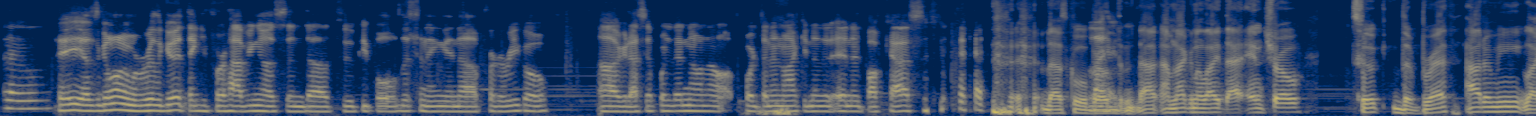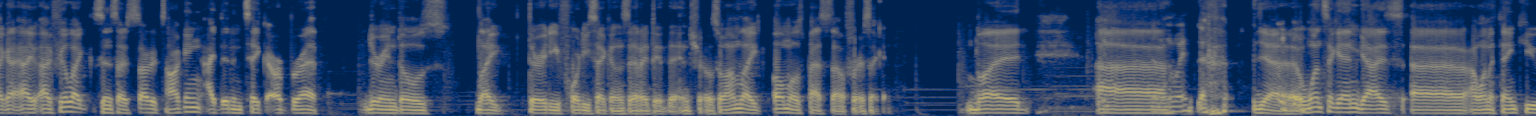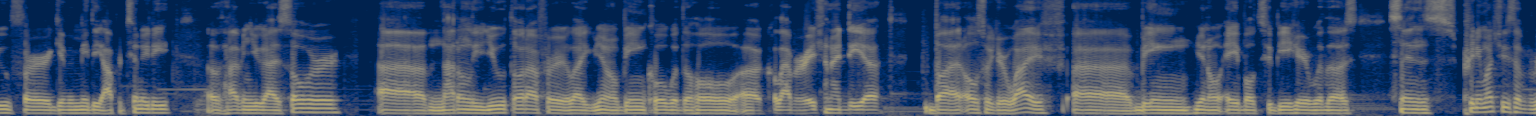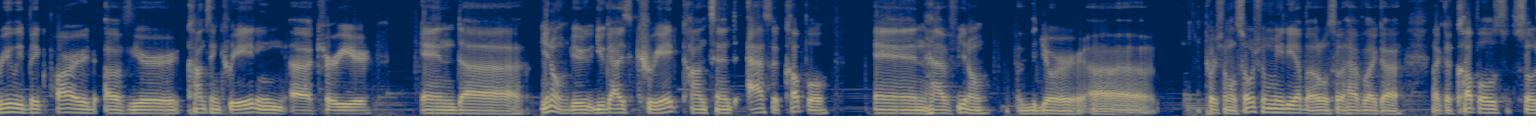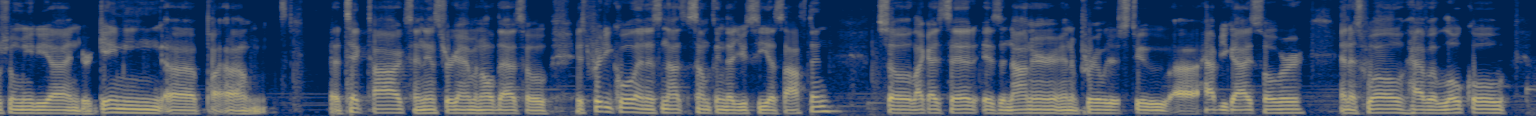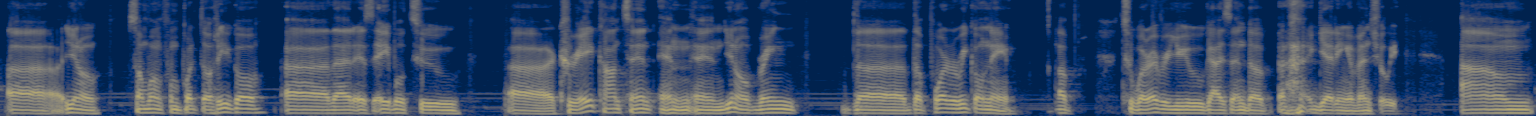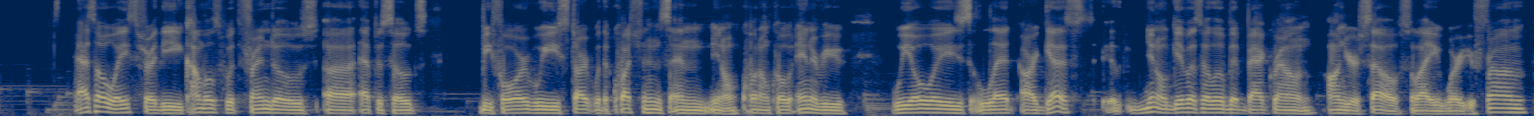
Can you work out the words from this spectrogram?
Hello. Hey, how's it going? We're really good. Thank you for having us and uh, to people listening in uh, Puerto Rico. Uh, gracias por tenernos, por tenernos aquí en el, en el podcast. That's cool, bro. Like- I'm not gonna lie, that intro took the breath out of me. Like I, I feel like since I started talking, I didn't take our breath during those like 30, 40 seconds that I did the intro. So I'm like almost passed out for a second. But uh yeah. Once again guys uh i want to thank you for giving me the opportunity of having you guys over. Um not only you Tora for like you know being cool with the whole uh, collaboration idea but also your wife uh being you know able to be here with us since pretty much she's a really big part of your content creating uh career. And uh you know you, you guys create content as a couple and have you know your uh personal social media but also have like a like a couple's social media and your gaming uh, um uh, TikToks and Instagram and all that. So it's pretty cool, and it's not something that you see as often. So, like I said, it's an honor and a privilege to uh, have you guys over, and as well have a local, uh, you know, someone from Puerto Rico uh, that is able to uh, create content and and you know bring the the Puerto Rico name up to wherever you guys end up getting eventually. Um, as always, for the combos with friendos uh, episodes, before we start with the questions and you know quote unquote interview, we always let our guests you know give us a little bit background on yourselves, like where you're from,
